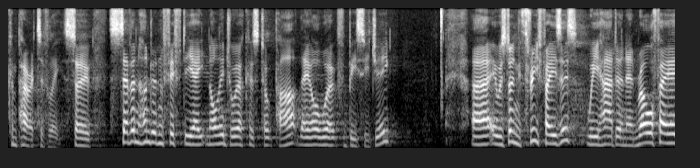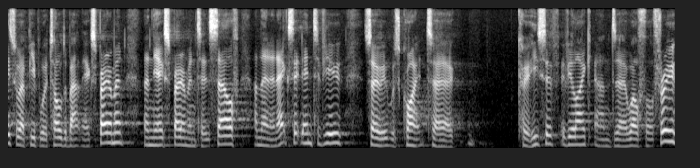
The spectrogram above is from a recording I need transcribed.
comparatively. So 758 knowledge workers took part. They all work for BCG. Uh, it was done in three phases. We had an enroll phase where people were told about the experiment, then the experiment itself, and then an exit interview. So it was quite uh, cohesive, if you like, and uh, well thought through.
